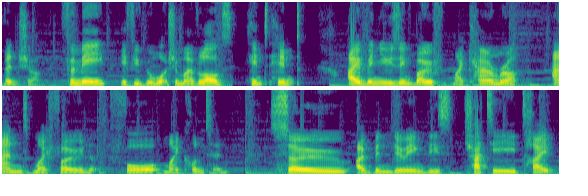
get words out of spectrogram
venture. For me, if you've been watching my vlogs, hint hint, I've been using both my camera and my phone for my content. So I've been doing these chatty type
